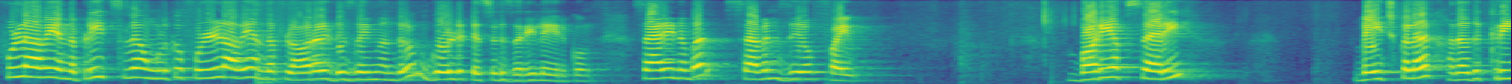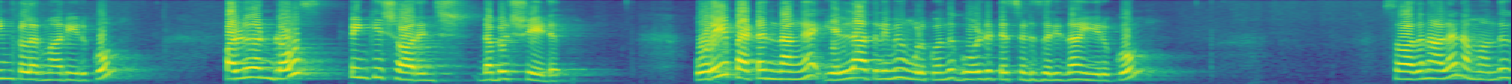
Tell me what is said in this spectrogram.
ஃபுல்லாகவே அந்த ப்ளீட்ஸில் உங்களுக்கு ஃபுல்லாகவே அந்த ஃப்ளாரல் டிசைன் வந்துடும் கோல்டு டெஸ்ட் சரியில் இருக்கும். Saree number seven zero five body of saree beige colour அதாவது க்ரீம் கலர் மாதிரி இருக்கும். Pallu and blouse pinkish orange double shade ஒரே பேட்டர்ன் தாங்க. எல்லாத்துலேயுமே உங்களுக்கு வந்து கோல்டு டெஸ்டட் சரி தான் இருக்கும். ஸோ அதனால் நம்ம வந்து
